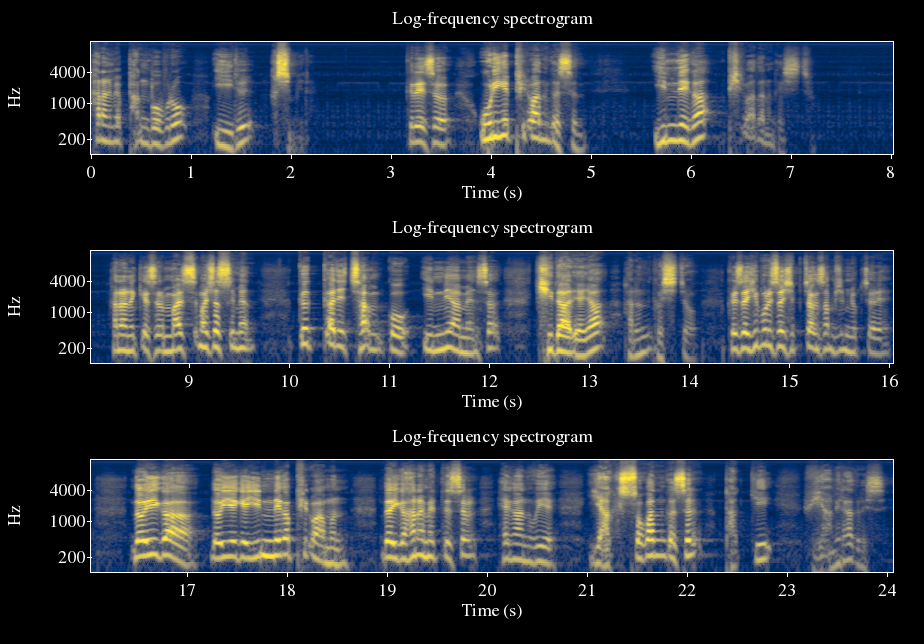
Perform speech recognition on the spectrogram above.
하나님의 방법으로 이 일을 하십니다. 그래서 우리에게 필요한 것은 인내가 필요하다는 것이죠. 하나님께서는 말씀하셨으면 끝까지 참고 인내하면서 기다려야 하는 것이죠. 그래서 히브리서 10장 36절에 너희가 너희에게 인내가 필요함은 너희가 하나님의 뜻을 행한 후에 약속한 것을 받기 위함이라 그랬어요.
